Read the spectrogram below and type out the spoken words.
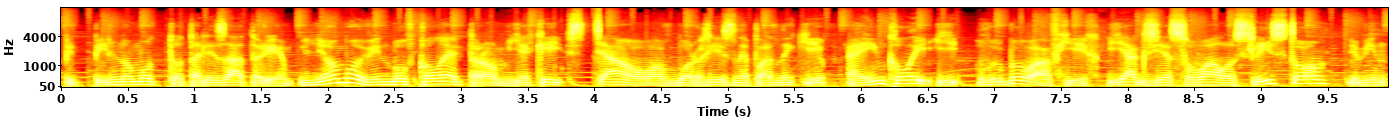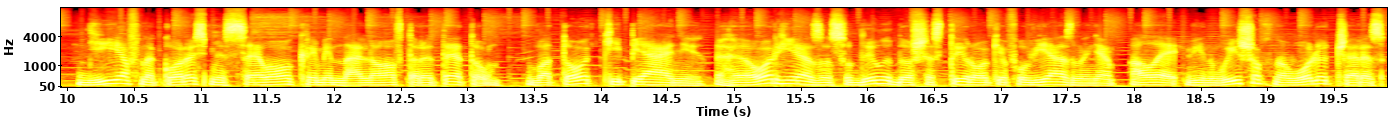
підпільному тоталізаторі. В ньому він був колектором, який стягував борги з неплатників, а інколи і вибивав їх. Як з'ясувало слідство, він діяв на користь місцевого кримінального авторитету. В АТО Кіпіані Георгія засудили до 6 років ув'язнення, але він вийшов на волю через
